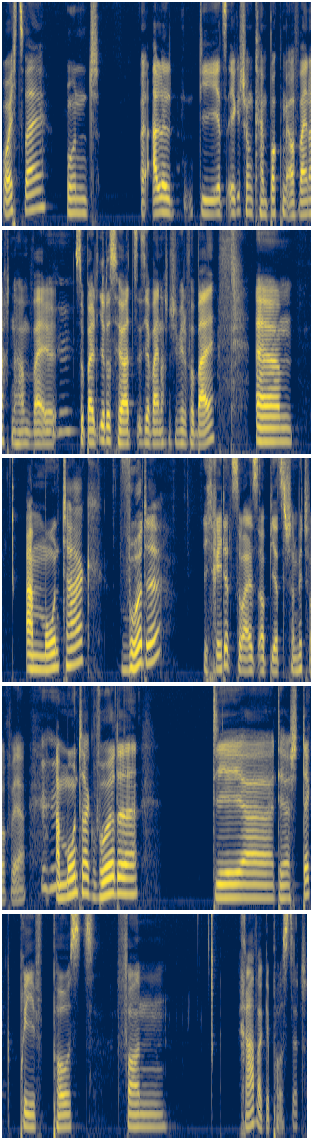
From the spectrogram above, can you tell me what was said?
euch zwei und alle, die jetzt eh schon keinen Bock mehr auf Weihnachten haben, weil Mhm. sobald ihr das hört, ist ja Weihnachten schon wieder vorbei. Ähm, am Montag wurde, ich rede jetzt so, als ob jetzt schon Mittwoch wäre, Mhm. am Montag wurde der, der Steckbrief-Post von Rava gepostet.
